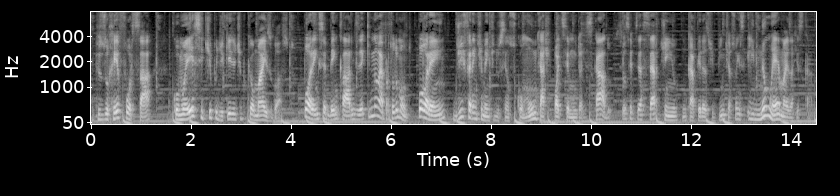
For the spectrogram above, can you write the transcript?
eu preciso reforçar como esse tipo de case é o tipo que eu mais gosto. Porém, ser bem claro em dizer que não é para todo mundo. Porém, diferentemente do senso comum, que acha que pode ser muito arriscado, se você fizer certinho com carteiras de 20 ações, ele não é mais arriscado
